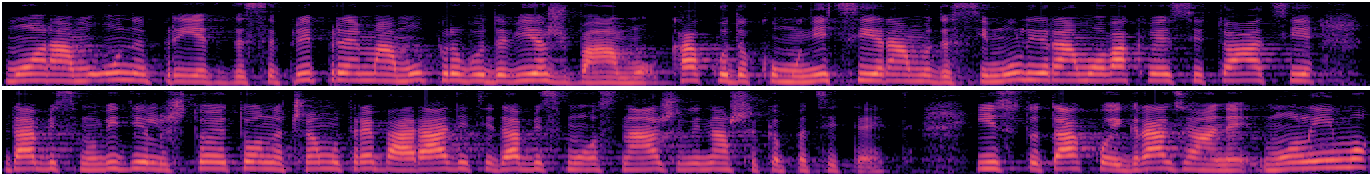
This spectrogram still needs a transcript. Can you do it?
moramo unaprijed da se pripremamo, upravo da vježbamo kako da komuniciramo, da simuliramo ovakve situacije, da bismo vidjeli što je to na čemu treba raditi, da bismo osnažili naše kapacitete. Isto tako i građane molimo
